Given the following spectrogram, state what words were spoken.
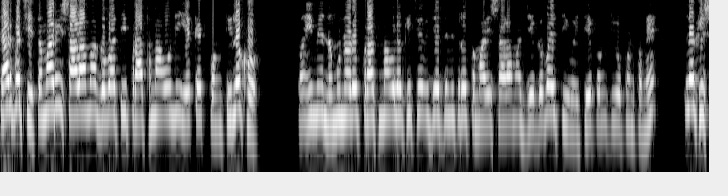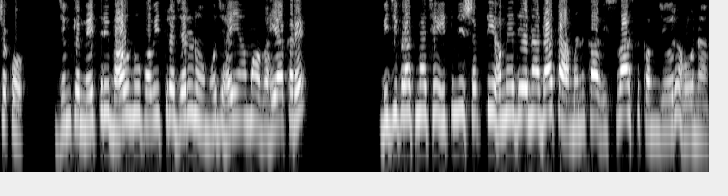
ત્યાર પછી તમારી શાળામાં ગવાતી પ્રાર્થનાઓની એક એક પંક્તિ લખો. તો અહીં મેં નમૂનારૂપ પ્રાર્થનાઓ લખી છે. વિદ્યાર્થી મિત્રો, તમારી શાળામાં જે ગવાયતી હોય તે પંક્તિઓ પણ તમે લખી શકો. જેમ કે મૈત્રી ભાવનું પવિત્ર ઝરણું મુજ હૈયામાં વહ્યા કરે. બીજી પ્રાર્થના છે ઇતની શક્તિ હમે દેના દાતા, મન કા વિશ્વાસ કમજોર હોના.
